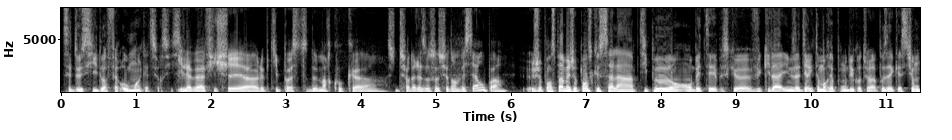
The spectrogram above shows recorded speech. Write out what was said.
ces deux-ci, ils doivent faire au moins 4 sur 6. Il avait affiché euh, le petit post de Mark Cook euh, sur les réseaux sociaux dans le vestiaire ou pas? Je pense pas, mais je pense que ça l'a un petit peu embêté parce que vu qu'il a, il nous a directement répondu quand on lui a posé la question.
